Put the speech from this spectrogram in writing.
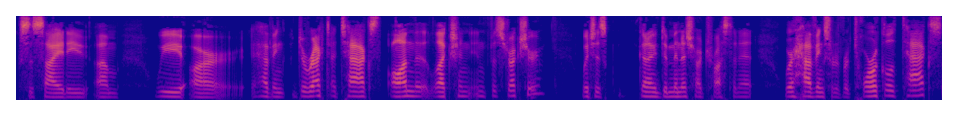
society. Um, we are having direct attacks on the election infrastructure, which is going to diminish our trust in it. We're having sort of rhetorical attacks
